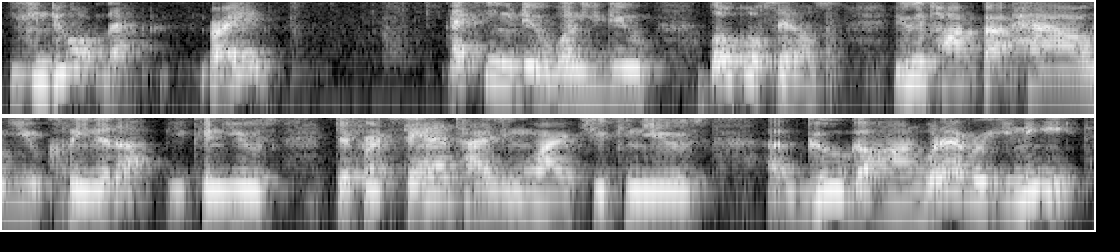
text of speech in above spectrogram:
You can do all that, right? Next thing you do, when you do local sales, you can talk about how you clean it up. You can use different sanitizing wipes. You can use uh, Goo Gone, whatever you need,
